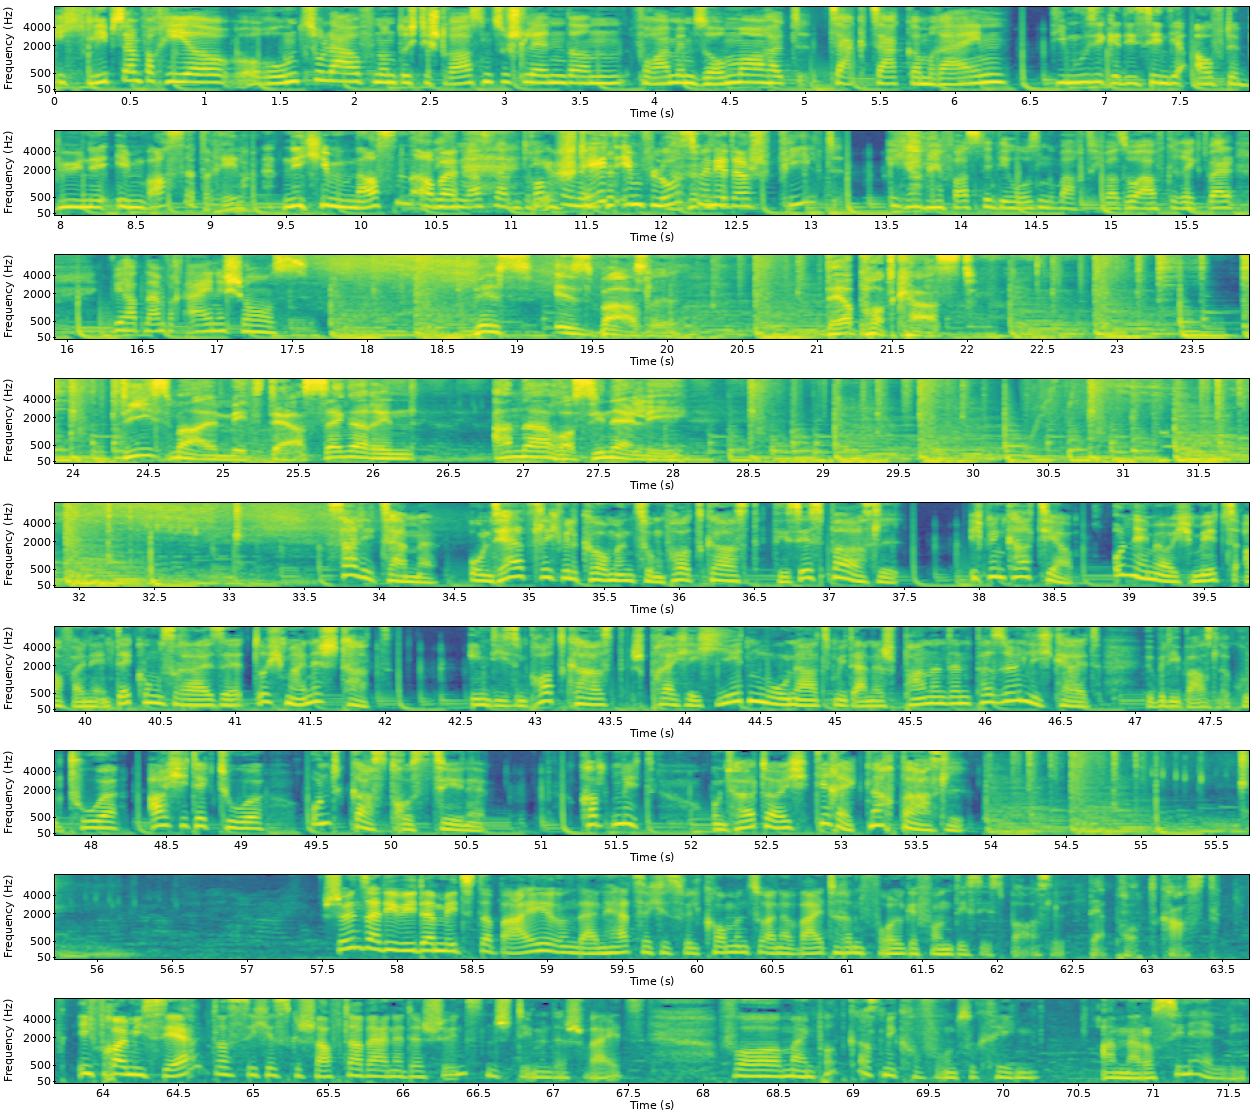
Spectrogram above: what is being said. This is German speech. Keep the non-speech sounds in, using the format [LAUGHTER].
Ich liebe es einfach hier rumzulaufen und durch die Straßen zu schlendern, vor allem im Sommer halt zack zack am Rhein. Die Musiker, die sind ja auf der Bühne im Wasser drin, [LAUGHS] nicht im Nassen, aber im Nassen, auf dem ihr steht im Fluss, wenn ihr da [LAUGHS] spielt. Ich habe mir fast in die Hosen gemacht. Ich war so aufgeregt, weil wir hatten einfach eine Chance. This is Basel. Der Podcast. Diesmal mit der Sängerin Anna Rossinelli. Salut zusammen und herzlich willkommen zum Podcast This is Basel. Ich bin Katja und nehme euch mit auf eine Entdeckungsreise durch meine Stadt. In diesem Podcast spreche ich jeden Monat mit einer spannenden Persönlichkeit über die Basler Kultur, Architektur und Gastroszene. Kommt mit und hört euch direkt nach Basel. Schön seid ihr wieder mit dabei und ein herzliches Willkommen zu einer weiteren Folge von This is Basel, der Podcast. Ich freue mich sehr, dass ich es geschafft habe, eine der schönsten Stimmen der Schweiz vor mein Podcast-Mikrofon zu kriegen. Anna Rossinelli.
